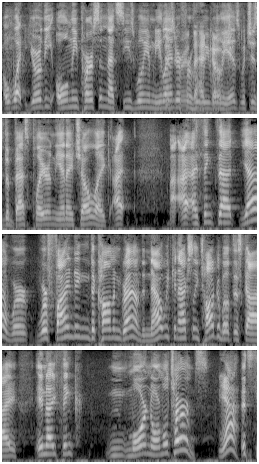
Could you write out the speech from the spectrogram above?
oh, What you're the only person that sees William Nylander for who head he really is, which is the best player in the NHL. Like I, I, I think that yeah, we're we're finding the common ground, and now we can actually talk about this guy in I think more normal terms. Yeah, It's-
